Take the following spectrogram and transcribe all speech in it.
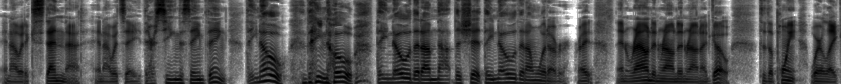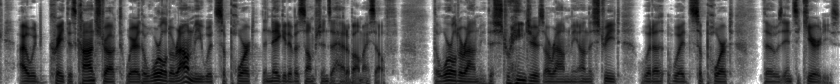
and I would extend that. And I would say, they're seeing the same thing. They know, they know, they know that I'm not the shit. They know that I'm whatever, right? And round and round and round I'd go to the point where like I would create this construct where the world around me would support the negative assumptions I had about myself. The world around me, the strangers around me on the street would uh, would support those insecurities,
